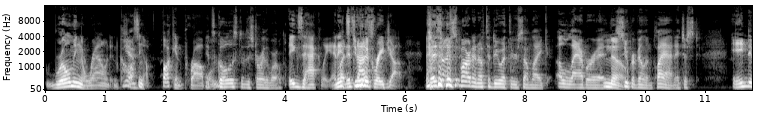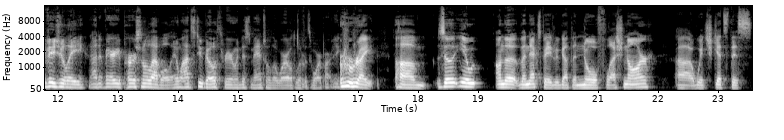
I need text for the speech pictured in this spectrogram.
roaming around and causing a fucking problem. Its goal is to destroy the world. exactly, and it's, it's doing not- a great job. But it's not smart enough to do it through some like elaborate No. supervillain plan. It just individually, on a very personal level, it wants to go through and dismantle the world with its war party. right. Um, so you know, on the the next page, we've got the Gnoll Flesh Gnawer, uh, which gets this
